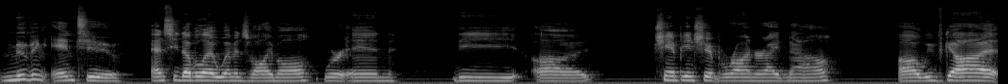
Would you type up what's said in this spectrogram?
moving into NCAA women's volleyball, we're in the uh, championship run right now. Uh, we've got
